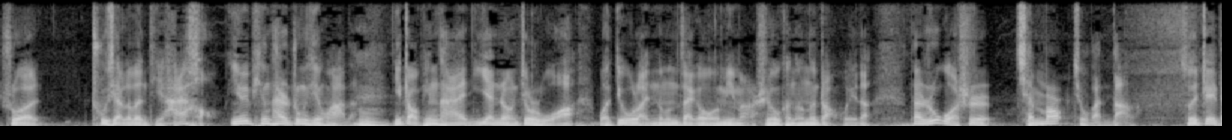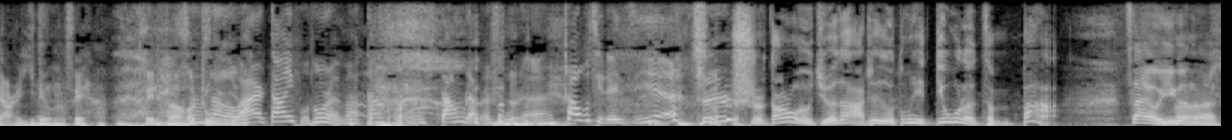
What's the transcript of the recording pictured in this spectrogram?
说出现了问题，还好，因为平台是中心化的，嗯你找平台，你验证就是我，我丢了，你能不能再给我个密码？是有可能能找回的。但如果是钱包，就完蛋了。所以这点是一定是非常 非常要注意算算了，我。还是当一普通人吧，当普通人当不了这富人，着不起这急。真是，当时我就觉得啊，这个东西丢了怎么办？再有一个呢，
